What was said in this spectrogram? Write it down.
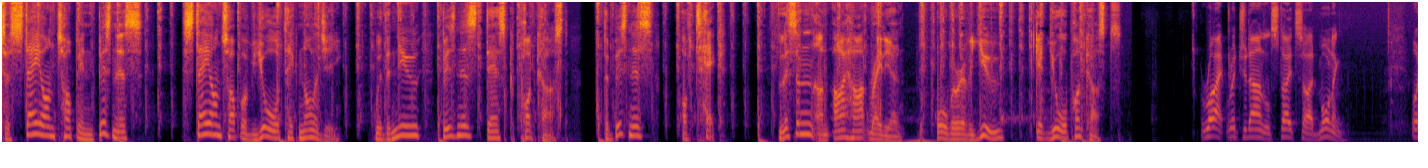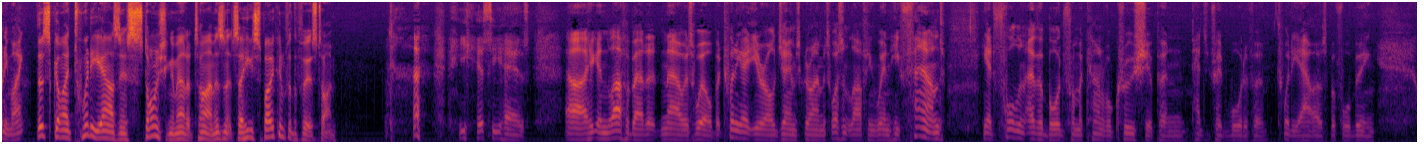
To stay on top in business, stay on top of your technology with the new Business Desk podcast, The Business of Tech. Listen on iHeartRadio or wherever you get your podcasts. Right, Richard Arnold, stateside. Morning. Morning, Mike. This guy, 20 hours, an astonishing amount of time, isn't it? So he's spoken for the first time. yes, he has. Uh, he can laugh about it now as well. But 28 year old James Grimes wasn't laughing when he found he had fallen overboard from a Carnival cruise ship and had to tread water for 20 hours before being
